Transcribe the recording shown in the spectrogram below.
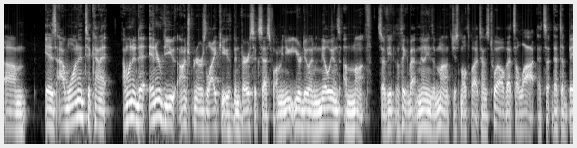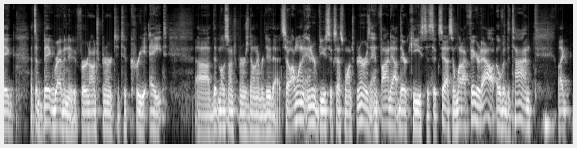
um, is I wanted to kind of I wanted to interview entrepreneurs like you who've been very successful. I mean, you, are doing millions a month. So if you think about millions a month, just multiply it times twelve. That's a lot. That's a, that's a big that's a big revenue for an entrepreneur to to create. Uh, that most entrepreneurs don't ever do that. So I want to interview successful entrepreneurs and find out their keys to success. And what I figured out over the time, like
